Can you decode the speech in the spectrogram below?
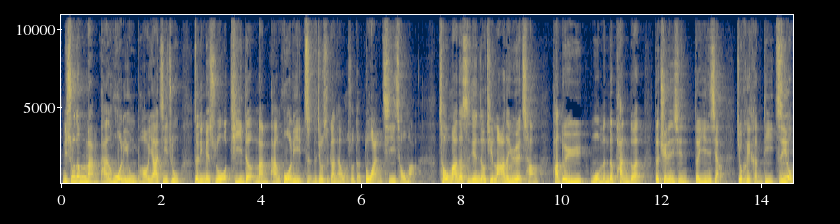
你说的满盘获利无抛压，记住这里面所提的满盘获利，指的就是刚才我说的短期筹码。筹码的时间周期拉得越长，它对于我们的判断的确定性的影响就会很低。只有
